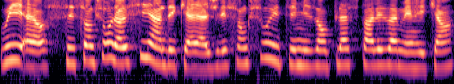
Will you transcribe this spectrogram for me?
Oui, alors ces sanctions, là aussi, il y a un décalage. Les sanctions ont été mises en place par les Américains.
